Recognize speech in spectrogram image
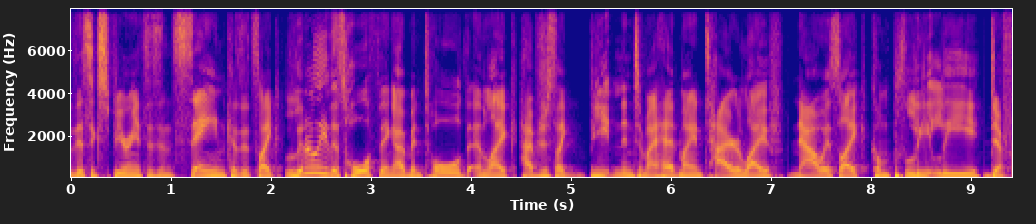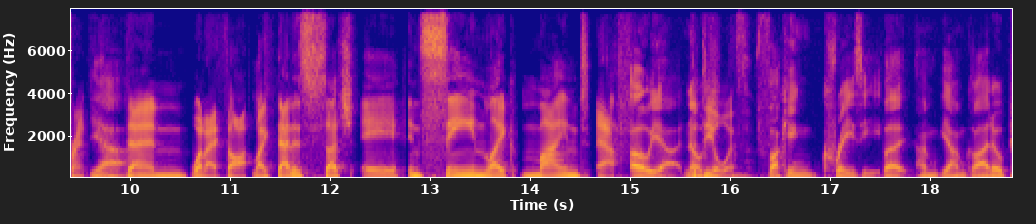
this experience is insane because it's like literally this whole thing I've been told and like have just like beaten into my head my entire life now is like completely different Yeah. than what I thought. Like that is such a insane like mind f Oh yeah, no to deal with. fucking crazy. But I'm yeah, I'm glad OP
